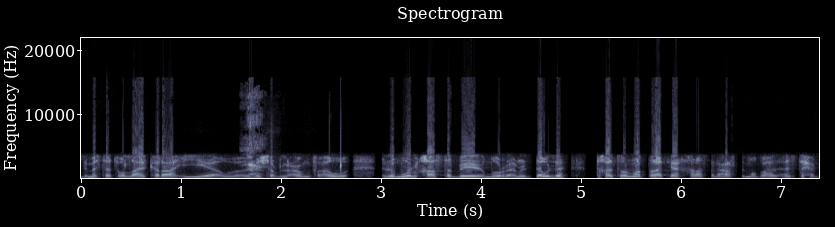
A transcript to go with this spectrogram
لمسألة والله الكراهية أو نعم. نشر العنف أو الأمور الخاصة بأمور أمن الدولة. دخلت اول ما طلعت يا خلاص أنا عرفت الموضوع هذا انسحب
